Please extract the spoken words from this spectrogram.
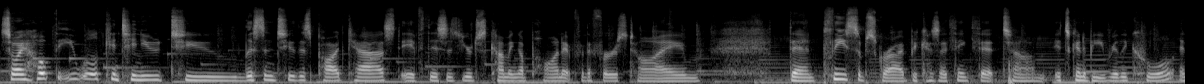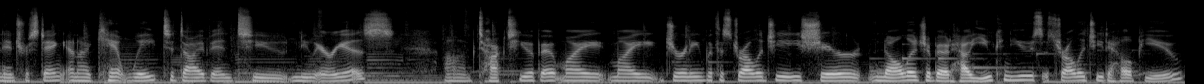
So I hope that you will continue to listen to this podcast if this is you're just coming upon it for the first time then please subscribe because I think that um, it's going to be really cool and interesting. And I can't wait to dive into new areas, um, talk to you about my my journey with astrology, share knowledge about how you can use astrology to help you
